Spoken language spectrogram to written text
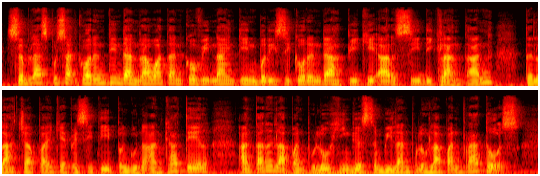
Sebelas pusat kuarantin dan rawatan COVID-19 berisiko rendah PKRC di Kelantan telah capai kapasiti penggunaan katil antara 80 hingga 98%.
